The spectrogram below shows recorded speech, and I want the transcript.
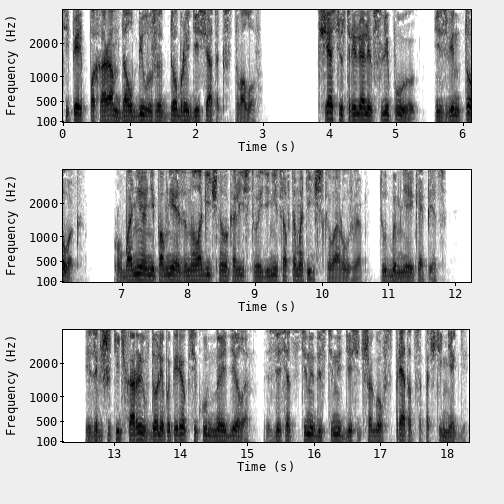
Теперь по хорам долбил уже добрый десяток стволов. К счастью, стреляли вслепую, из винтовок. Рубани они по мне из аналогичного количества единиц автоматического оружия, тут бы мне и капец. Изрешетить хоры вдоль и поперек секундное дело. Здесь от стены до стены десять шагов, спрятаться почти негде.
